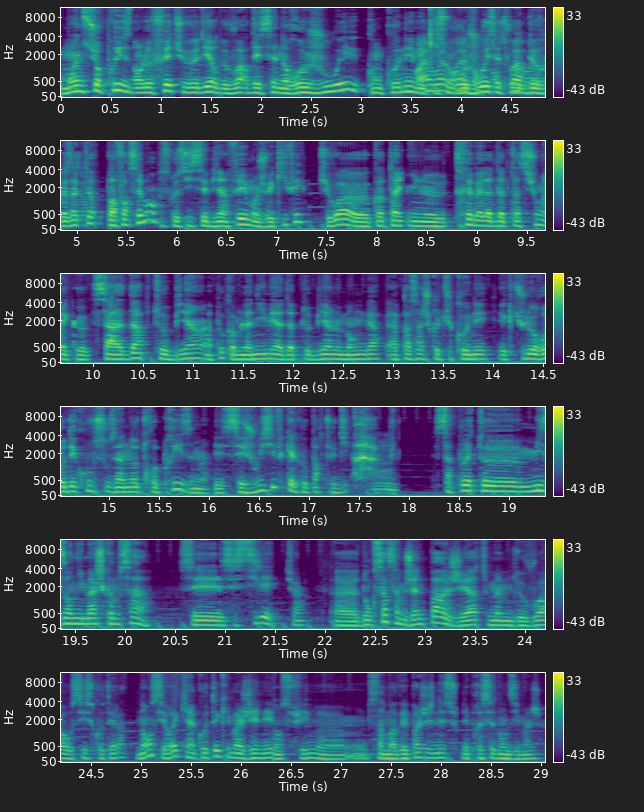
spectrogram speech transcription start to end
Moins de surprise dans le fait, tu veux dire, de voir des scènes rejouées qu'on connaît, mais qui sont rejouées cette fois avec de vrais acteurs? Pas forcément, parce que si c'est bien fait, moi je vais kiffer. Tu vois, euh, quand t'as une très belle adaptation et que ça adapte bien, un peu comme l'animé adapte bien le manga, un passage que tu connais et que tu le redécouvres sous un autre prisme, et c'est jouissif quelque part. Tu dis, ah, mm. ça peut être euh, mis en image comme ça c'est stylé, tu vois. Euh, donc ça, ça me gêne pas. J'ai hâte même de voir aussi ce côté-là. Non, c'est vrai qu'il y a un côté qui m'a gêné dans ce film. Euh, ça m'avait pas gêné sur les précédentes images.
